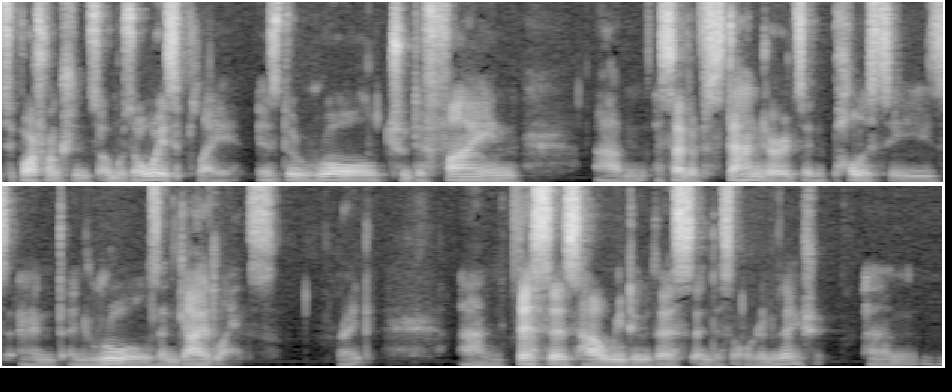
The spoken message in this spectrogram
support functions almost always play is the role to define um, a set of standards and policies and, and rules and guidelines, right? Um, this is how we do this in this organization. Um,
